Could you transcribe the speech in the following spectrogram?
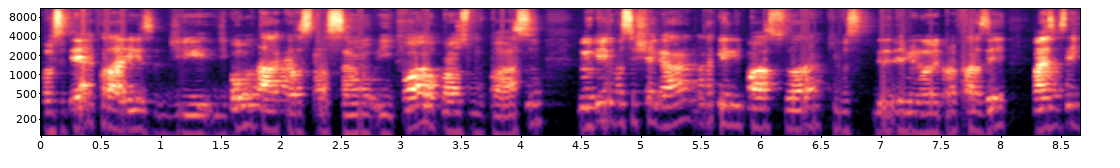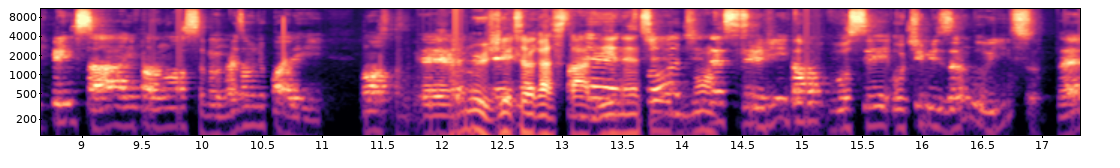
você ter a clareza de, de como está aquela situação e qual é o próximo passo, do que você chegar naquele passo lá que você determinou para fazer, mas você tem que pensar e falar, nossa, mano, mas onde eu parei? Nossa, é, A energia que você vai gastar ali, né? Só Você- de, dessa energia, então, você otimizando isso, né,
